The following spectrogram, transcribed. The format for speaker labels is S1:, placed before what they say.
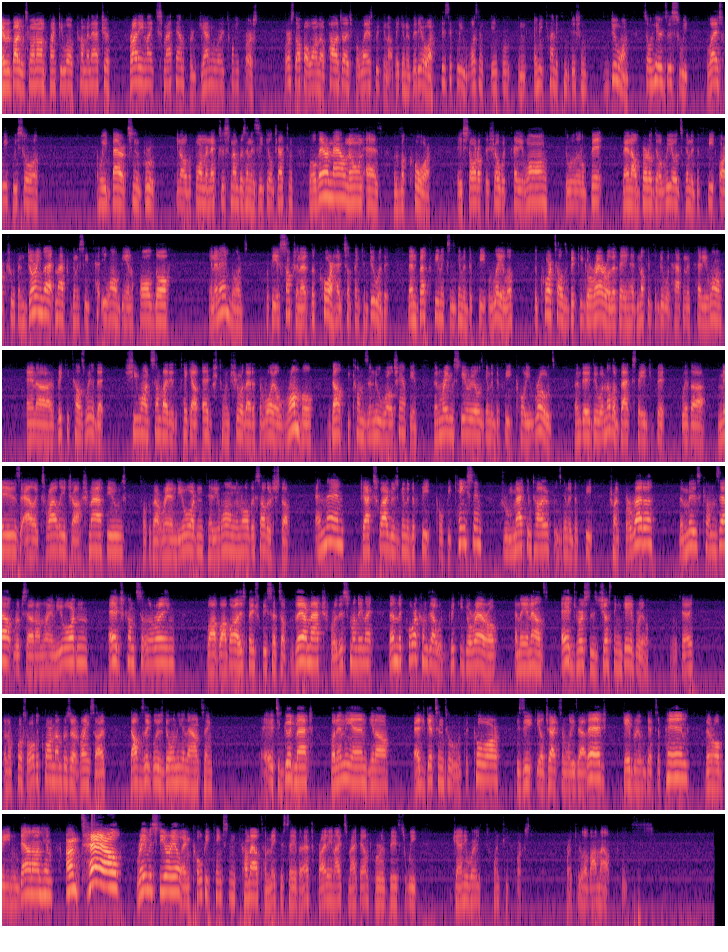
S1: Hey everybody, what's going on? Frankie Love coming at you. Friday Night SmackDown for January 21st. First off, I want to apologize for last week and not making a video. I physically wasn't able in any kind of condition to do one. So here's this week. Last week we saw Wade Barrett's new group. You know, the former Nexus members and Ezekiel Jackson. Well, they're now known as The Core. They start off the show with Teddy Long, do a little bit, then Alberto Del Rio is going to defeat R-Truth. And during that match, we're going to see Teddy Long being hauled off in an ambulance with the assumption that the core had something to do with it. Then Beth Phoenix is going to defeat Layla. The core tells Vickie Guerrero that they had nothing to do with what happened to Teddy Long. And uh, Vickie tells Wade that she wants somebody to take out Edge to ensure that at the Royal Rumble, Dolph becomes the new world champion. Then Rey Mysterio is going to defeat Cody Rhodes. Then they do another backstage bit with uh, Miz, Alex Riley, Josh Matthews, talk about Randy Orton, Teddy Long, and all this other stuff. And then Jack Swagger is going to defeat Kofi Kingston. Drew McIntyre is going to defeat Trent Barreta. The Miz comes out, rips out on Randy Orton. Edge comes to the ring. Blah, blah, blah. This basically sets up their match for this Monday night. Then the core comes out with Vickie Guerrero, and they announce Edge versus Justin Gabriel. Okay? And of course, all the core members are at ringside. Dolph Ziggler is doing the announcing. It's a good match, but in the end, you know, Edge gets into it with the core. Ezekiel Jackson lays out Edge. Gabriel gets a pin. They're all beating down on him until Rey Mysterio and Kofi Kingston come out to make the save. And that's Friday Night SmackDown for this week, January 21st. Frankie Love, I'm out. Peace.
